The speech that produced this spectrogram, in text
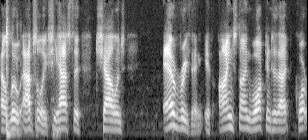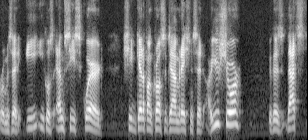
uh, Lou, absolutely. She has to challenge everything. If Einstein walked into that courtroom and said E equals MC squared, she'd get up on cross examination and said, "Are you sure?" Because that's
